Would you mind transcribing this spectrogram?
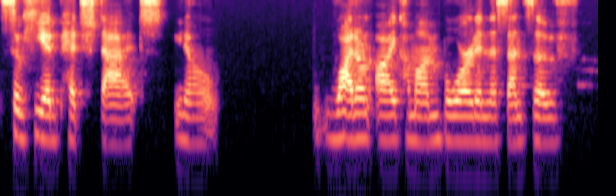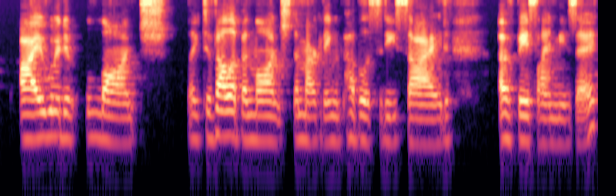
so he had pitched that, you know, why don't I come on board in the sense of I would launch, like develop and launch the marketing and publicity side of baseline music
